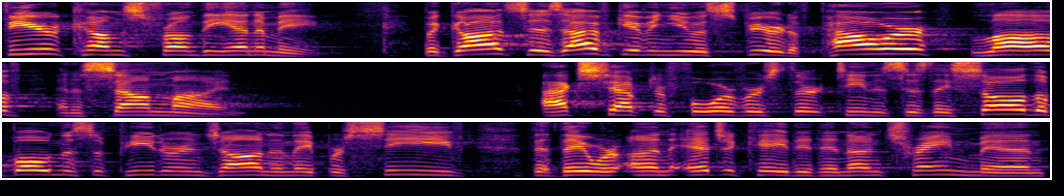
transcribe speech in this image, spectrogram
Fear comes from the enemy. But God says, I've given you a spirit of power, love, and a sound mind. Acts chapter 4, verse 13, it says, They saw the boldness of Peter and John, and they perceived that they were uneducated and untrained men.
